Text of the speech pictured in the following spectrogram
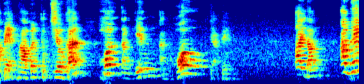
apek na ban tuk chiu khan hol dang in an hol ya te ai dang am he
